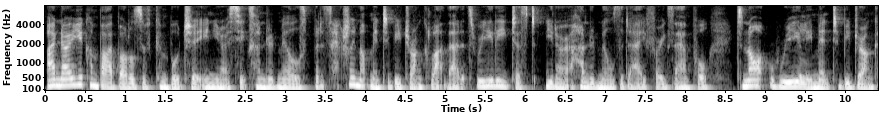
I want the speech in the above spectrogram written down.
I know you can buy bottles of kombucha in, you know, 600 mils, but it's actually not meant to be drunk like that. It's really just, you know, 100 mils a day, for example. It's not really meant to be drunk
